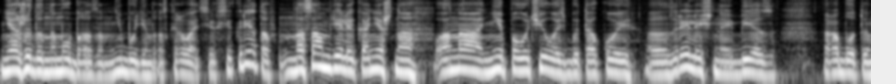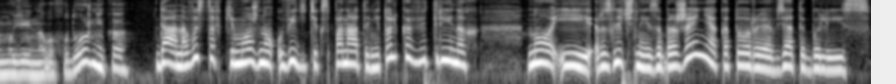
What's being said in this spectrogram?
неожиданным образом. Не будем раскрывать всех секретов. На самом деле, конечно, она не получилась бы такой зрелищной без работы музейного художника, да, на выставке можно увидеть экспонаты не только в витринах, но и различные изображения, которые взяты были из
